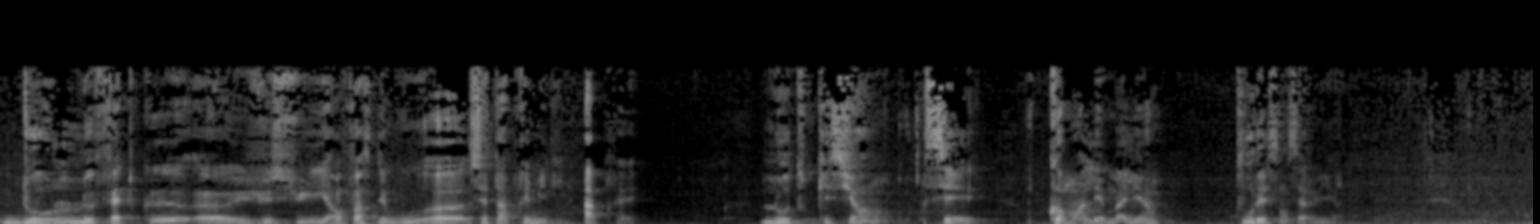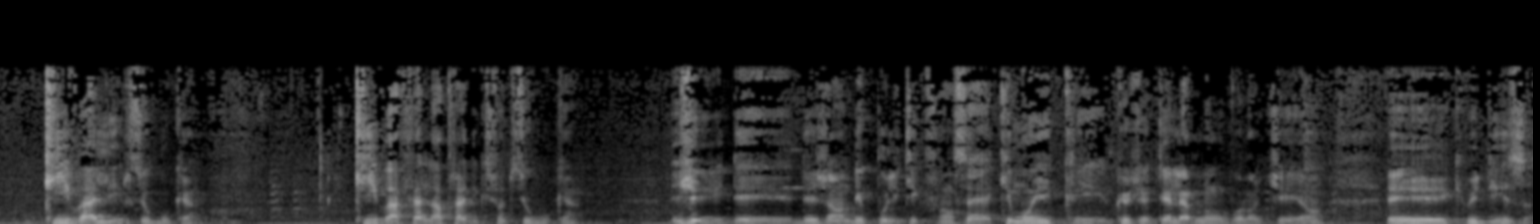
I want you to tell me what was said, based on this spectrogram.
D'où le fait que je suis en face de vous cet après-midi. Après, l'autre question, c'est comment les Maliens pourraient s'en servir? Qui va lire ce bouquin? Qui va faire la traduction de ce bouquin? J'ai eu des, des gens, des politiques français qui m'ont écrit, que j'étais leur nom volontiers, hein, et qui me disent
